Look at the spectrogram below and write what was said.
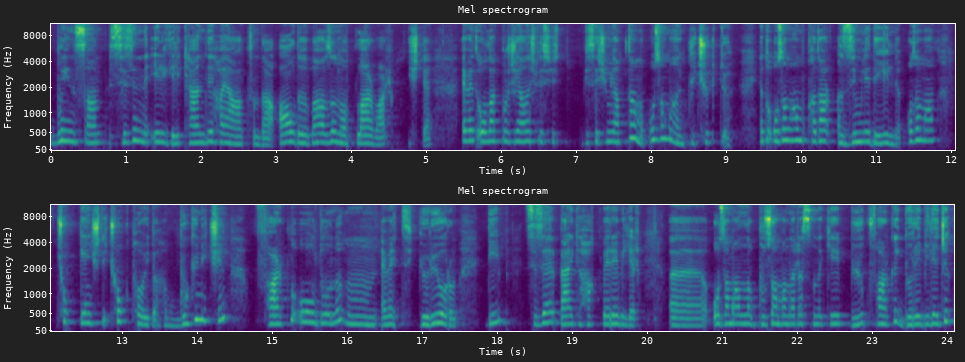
Bu insan sizinle ilgili kendi hayatında aldığı bazı notlar var. İşte Evet Oğlak Burcu yanlış bir, bir seçim yaptı ama o zaman küçüktü. Ya da o zaman bu kadar azimli değildi. O zaman çok gençti, çok toydu. Ha, bugün için farklı olduğunu hmm, evet görüyorum deyip size belki hak verebilir. Ee, o zamanla bu zaman arasındaki büyük farkı görebilecek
